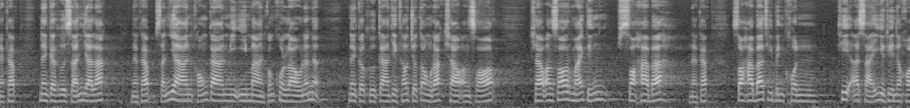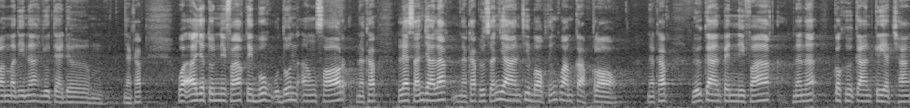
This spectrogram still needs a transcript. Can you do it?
นะครับนั่นก็คือสัญญลักษณ์นะครับสัญญาณของการมีอีมานของคนเรานั้นน่ะนั่นก็คือการที่เขาจะต้องรักชาวอันซอรชาวอันซอรหมายถึงซอฮาบะนะครับซอฮาบะที่เป็นคน ที่อาศัยอยู่ที่นครมาดีนะอยู่แต่เดิมนะครับว่าอายตุนนิฟากิบุกดุนอันซอรนะครับและสัญญาลักษณ์นะครับหรือสัญญาณที่บอกถึงความกลับกรอกนะครับหรือการเป็นนิฟากนั่นนะก็คือการเกลียดชัง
